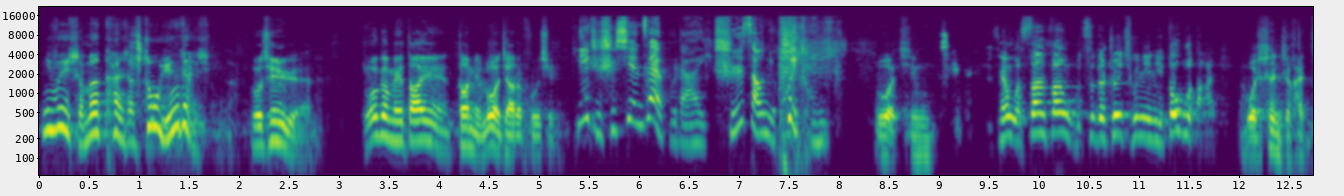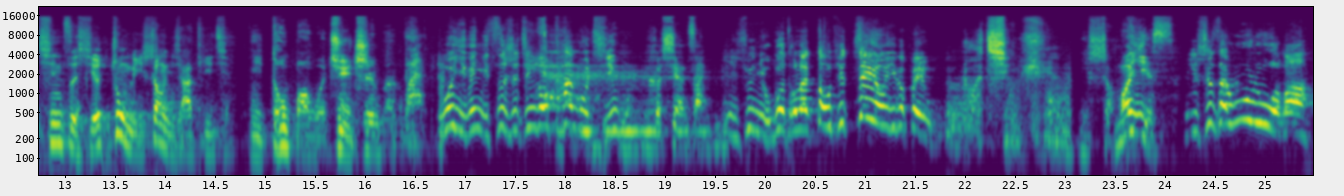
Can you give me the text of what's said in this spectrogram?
你为什么看上周云这个小子？罗青雨，我可没答应当你洛家的夫婿。你只是现在不答应，迟早你会同意。洛青，之前我三番五次的追求你，你都不答应，我甚至还亲自携重礼上你家提亲，你都把我拒之门外。我以为你自视清高，看不起我，可现在你却扭过头来倒贴这样一个废物。洛青羽，你什么意思？你是在侮辱我吗？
